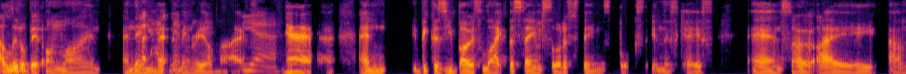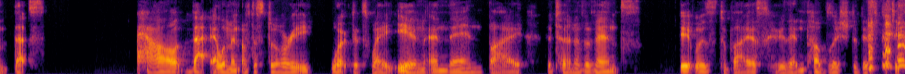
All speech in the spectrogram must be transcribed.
a little bit online and then but you met them in real life? Yeah. Yeah. And because you both like the same sort of things books in this case. And so I um, that's how that element of the story worked its way in and then by the turn of events it was Tobias who then published this particular.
